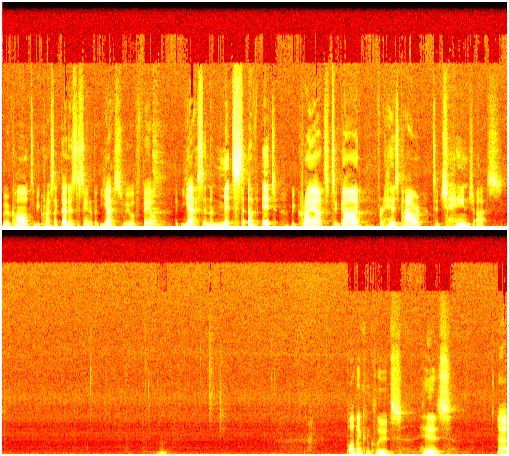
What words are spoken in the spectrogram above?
we are called to be Christ like. That is the standard. But yes, we will fail. But yes, in the midst of it, we cry out to God for His power to change us. Paul then concludes his uh,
